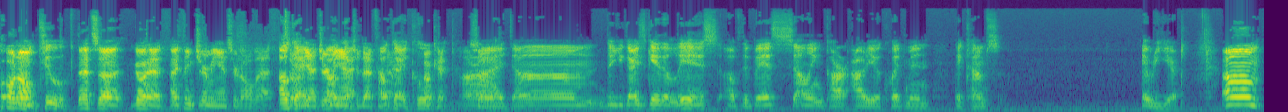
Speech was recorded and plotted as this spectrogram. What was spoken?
oh no, Two. that's uh. Go ahead. I think Jeremy answered all that. So, Okay. yeah, Jeremy okay. answered that for Okay, cool. Okay. All so, right. Um, do you guys get a list of the best selling car audio equipment that comes every year? Um,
